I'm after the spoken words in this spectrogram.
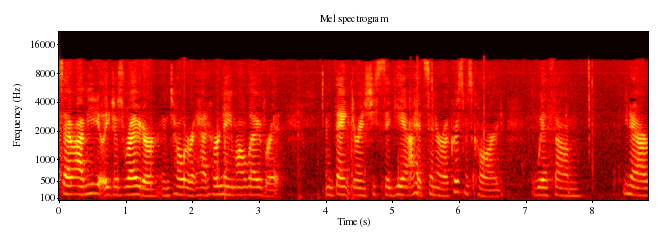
So I immediately just wrote her and told her it had her name all over it and thanked her. And she said, yeah, I had sent her a Christmas card with, um, you know, our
